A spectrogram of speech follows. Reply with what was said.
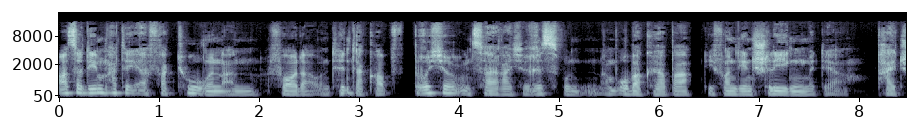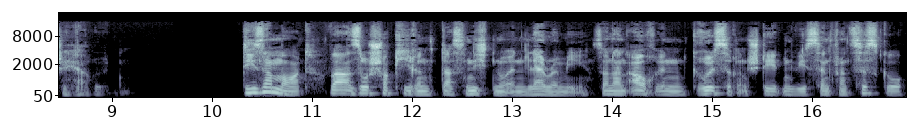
Außerdem hatte er Frakturen an Vorder- und Hinterkopf, Brüche und zahlreiche Risswunden am Oberkörper, die von den Schlägen mit der Peitsche herrührten. Dieser Mord war so schockierend, dass nicht nur in Laramie, sondern auch in größeren Städten wie San Francisco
